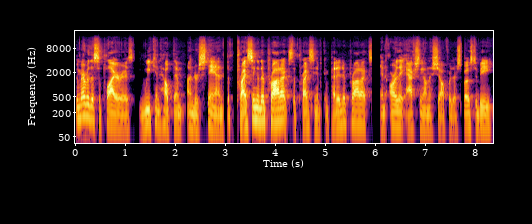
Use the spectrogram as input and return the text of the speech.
whomever the supplier is, we can help them understand the pricing of their products, the pricing of competitive products, and are they actually on the shelf where they're supposed to be?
